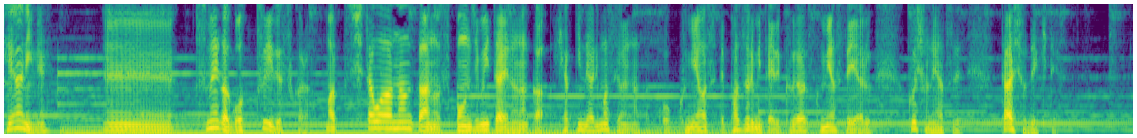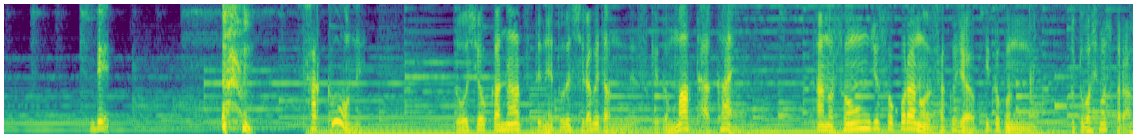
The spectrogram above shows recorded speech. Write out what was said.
部屋にねえー、爪がごっついですから、まあ、下はなんかあのスポンジみたいな、なんか100均でありますよね、なんかこう組み合わせて、パズルみたいで組み合わせてやるクッションのやつで対処できて。で、柵をね、どうしようかなっつってネットで調べたんですけど、まあ高い。あの、ソンジュそこらの柵じゃピット君ぶっ飛ばしますから、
